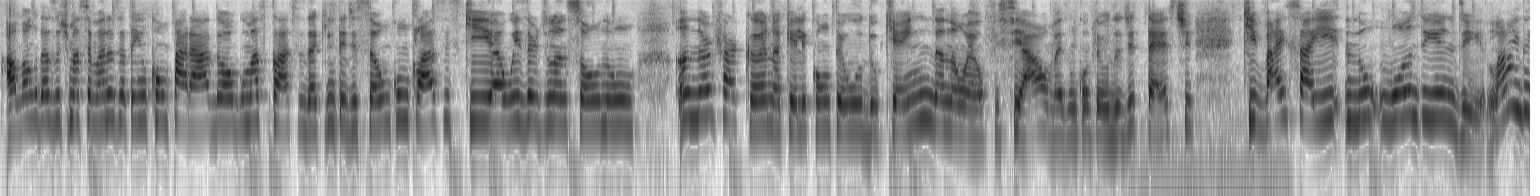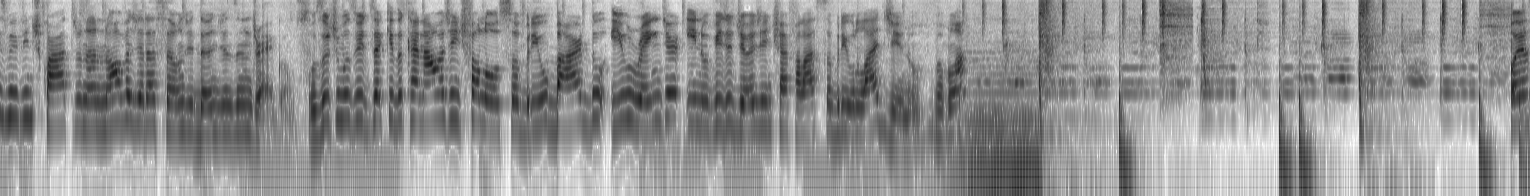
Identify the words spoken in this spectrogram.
Ao longo das últimas semanas eu tenho comparado algumas classes da quinta edição com classes que a Wizard lançou no Unearth Arcana, aquele conteúdo que ainda não é oficial, mas um conteúdo de teste, que vai sair no One D&D, lá em 2024, na nova geração de Dungeons and Dragons. Os últimos vídeos aqui do canal a gente falou sobre o Bardo e o Ranger, e no vídeo de hoje a gente vai falar sobre o Ladino. Vamos lá?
